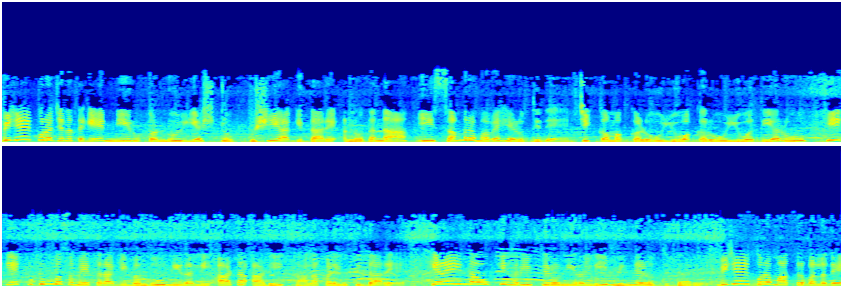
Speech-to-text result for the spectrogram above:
ವಿಜಯಪುರ ಜನತೆಗೆ ನೀರು ಕಂಡು ಎಷ್ಟು ಖುಷಿಯಾಗಿದ್ದಾರೆ ಅನ್ನೋದನ್ನ ಈ ಸಂಭ್ರಮವೇ ಹೇಳುತ್ತಿದೆ. ಚಿಕ್ಕ ಮಕ್ಕಳು, ಯುವಕರು, ಯುವತಿಯರು ಹೀಗೆ ಕುಟುಂಬ ಸಮೇತರಾಗಿ ಬಂದು ನೀರಲ್ಲಿ ಆಟ ಆಡಿ ಕಾಲ ಕಳೆಯುತ್ತಿದ್ದಾರೆ. ಕೆರೆಯಿಂದ ಉಕ್ಕಿ ಹರಿಯುತ್ತಿರುವ ನೀರಲ್ಲಿ ಮಿಂದೇಳುತ್ತಿದ್ದಾರೆ ವಿಜಯಪುರ ಮಾತ್ರವಲ್ಲದೆ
